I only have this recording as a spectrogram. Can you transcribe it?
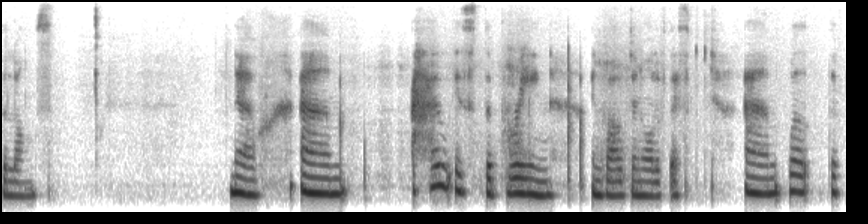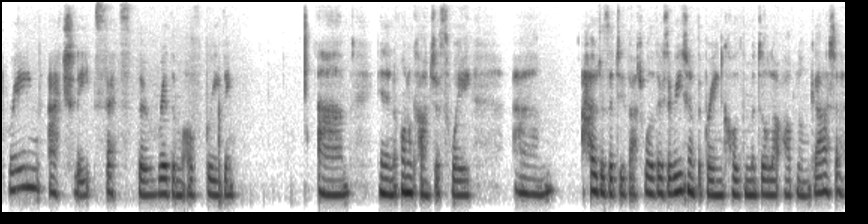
the lungs. Now, um, how is the brain involved in all of this? Um, well, the brain actually sets the rhythm of breathing um, in an unconscious way. Um, how does it do that? Well, there's a region of the brain called the medulla oblongata,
